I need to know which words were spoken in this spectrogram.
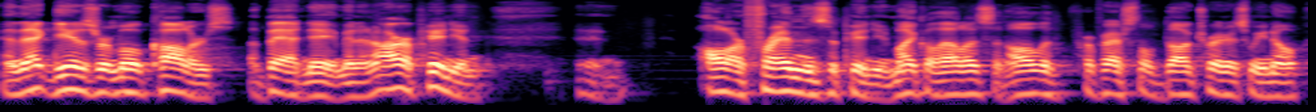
And that gives remote collars a bad name. And in our opinion, and all our friends' opinion, Michael Ellis and all the professional dog trainers we know,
